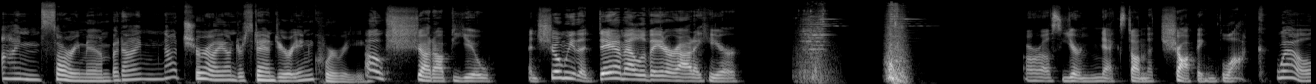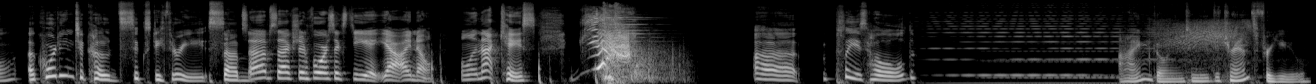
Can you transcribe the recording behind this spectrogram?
I'm sorry, ma'am, but I'm not sure I understand your inquiry. Oh, shut up, you. And show me the damn elevator out of here. Or else you're next on the chopping block. Well, according to Code 63, sub. Subsection 468. Yeah, I know. Well, in that case, Yeah! Uh, please hold. I'm going to need to transfer you.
